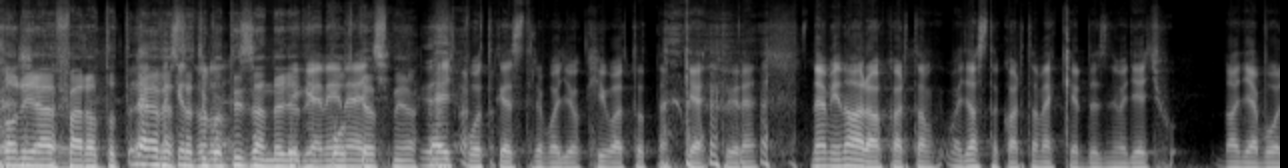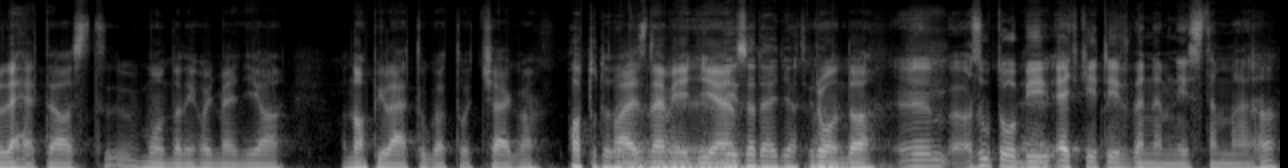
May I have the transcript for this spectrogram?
Dani elfáradtott, elvesztettük a 14. Igen, podcastnél. Egy, egy podcastre vagyok hivatott, nem kettőre. Nem, én arra akartam, vagy azt akartam megkérdezni, hogy egy nagyjából lehet-e azt mondani, hogy mennyi a, a napi látogatottsága ha tudod, ha ez nem egy ilyen egyet, ronda. Az utóbbi egy-két évben nem néztem már. Aha.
